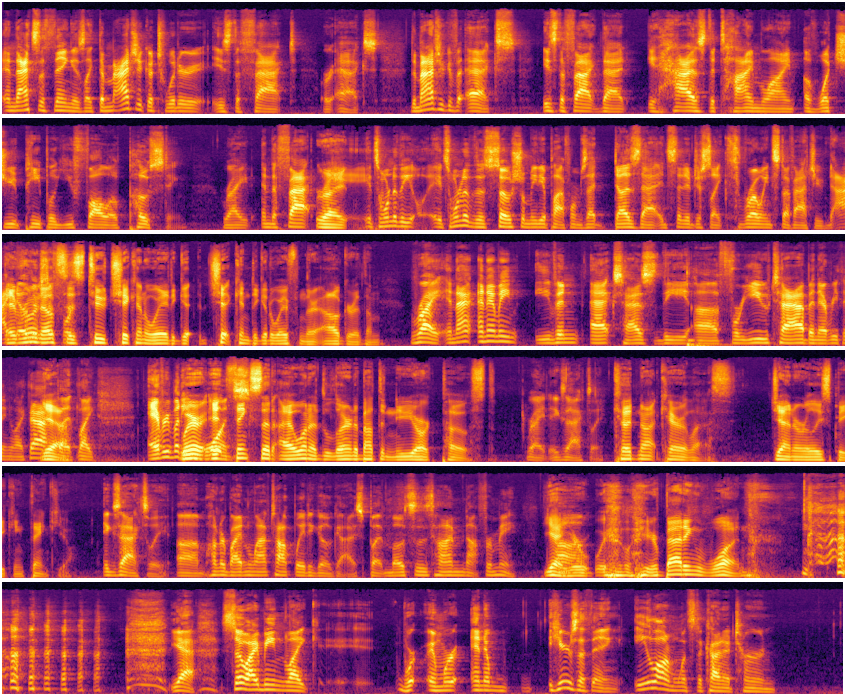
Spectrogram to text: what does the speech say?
And that's the thing is like the magic of Twitter is the fact, or X. The magic of X is the fact that it has the timeline of what you people you follow posting, right? And the fact, Right. It's one of the it's one of the social media platforms that does that instead of just like throwing stuff at you. I Everyone else for- is too chicken away to get chicken to get away from their algorithm. Right, and that, and I mean, even X has the uh, for you tab and everything like that. Yeah. But like everybody Where wants it thinks that I wanted to learn about the New York Post. right, exactly, Could not care less. Generally speaking, thank you. Exactly. Um, Hunter Biden laptop, way to go, guys. But most of the time, not for me. Yeah, Um, you're you're batting one. Yeah. So I mean, like, we're and we're and um, here's the thing: Elon wants to kind of turn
